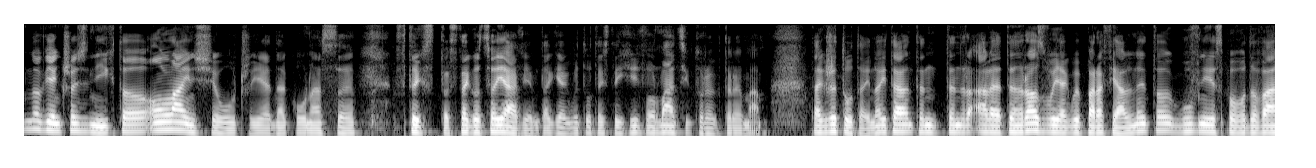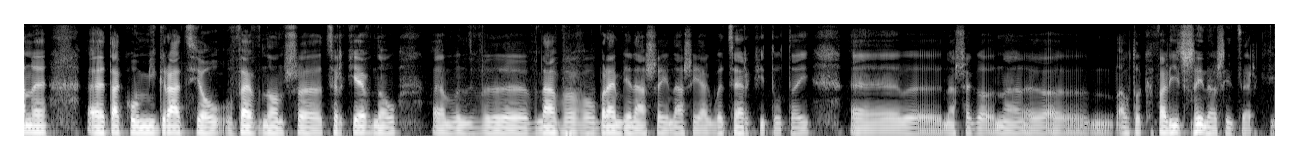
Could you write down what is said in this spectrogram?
no większość z nich to online się uczy jednak u nas e, w tych, z tego co ja wiem, tak jakby tutaj z tych informacji, które, które mam. Także tutaj, no i ta, ten, ten, ale ten rozwój jakby parafialny to głównie jest spowodowany e, taką migracją wewnątrz e, w, w, w obrębie naszej, naszej jakby cerkwi tutaj, e, naszego, na, e, autokefalicznej naszej cerkwi.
